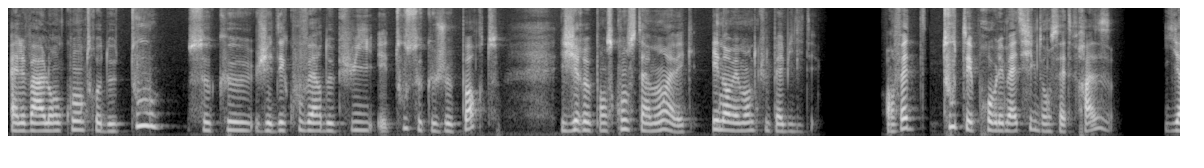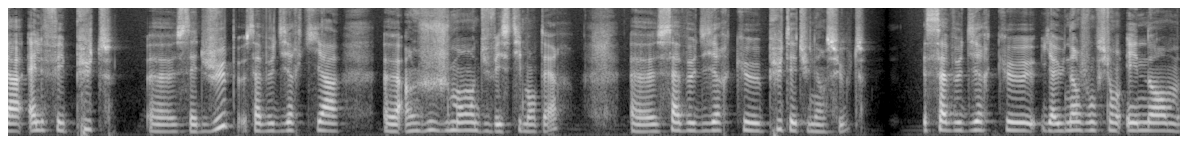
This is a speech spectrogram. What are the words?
elle va à l'encontre de tout ce que j'ai découvert depuis et tout ce que je porte, j'y repense constamment avec énormément de culpabilité. En fait, tout est problématique dans cette phrase. Il y a elle fait pute euh, cette jupe, ça veut dire qu'il y a euh, un jugement du vestimentaire, euh, ça veut dire que pute est une insulte, ça veut dire qu'il y a une injonction énorme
